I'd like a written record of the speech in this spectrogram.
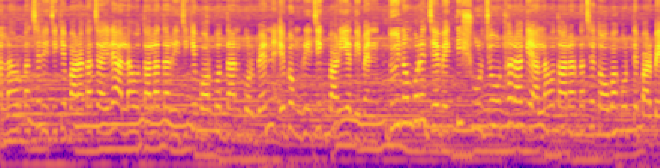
আল্লাহর কাছে রিজিকে বারাকা চাইলে আল্লাহ তাআলা তার রিজিকে বরকত দান করবেন এবং রিজিক বাড়িয়ে দিবেন। দুই নম্বরে যে ব্যক্তি সূর্য ওঠার আগে আল্লাহ তাআলার কাছে তওবা করতে পারবে,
